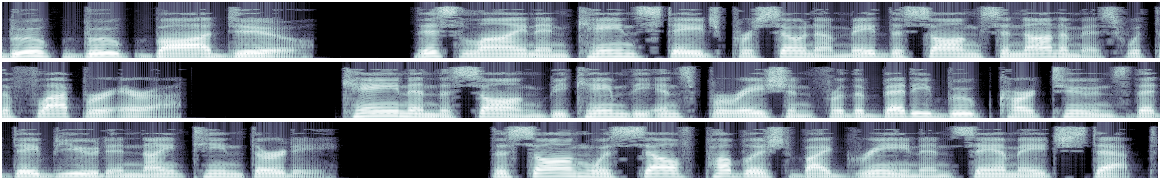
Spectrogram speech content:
Boop boop ba doo. This line and Kane's stage persona made the song synonymous with the flapper era. Kane and the song became the inspiration for the Betty Boop cartoons that debuted in 1930. The song was self-published by Green and Sam H. Stept.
